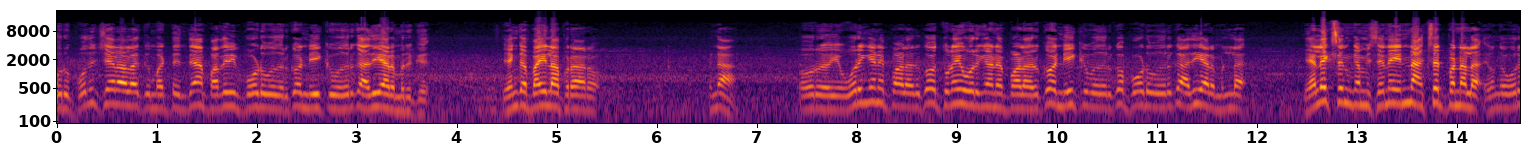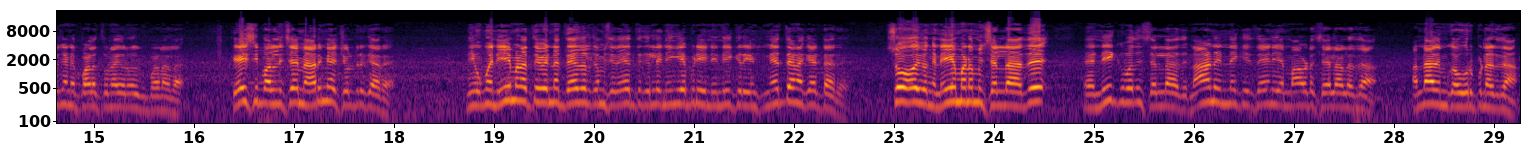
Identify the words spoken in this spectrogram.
ஒரு பொதுச் செயலாளருக்கு மட்டும்தான் பதவி போடுவதற்கோ நீக்குவதற்கோ அதிகாரம் இருக்குது எங்கள் பைலா பிரகாரம். என்ன? ஒரு ஒருங்கிணைப்பாளருக்கோ துணை ஒருங்கிணைப்பாளருக்கோ நீக்குவதற்கோ போடுவதற்கோ அதிகாரம் இல்லை. எலெக்ஷன் கமிஷனை இன்னும் அக்செப்ட் பண்ணலை. இவங்க ஒருங்கிணைப்பாளர் துணை பண்ணலை. கேசி பழனிசாமி அருமையாக சொல்லியிருக்காரு நீ உங்கள் நியமனத்தை வேணா தேர்தல் கமிஷன் ஏற்றுக்கல நீங்கள் எப்படி நீ நீக்கிறீங்க நேற்று நான் கேட்டார். ஸோ இவங்க நியமனமும் செல்லாது நீக்குவதும் செல்லாது. நானும் இன்னைக்கு தேனி மாவட்ட செயலாளர் தான் அதிமுக உறுப்பினர் தான்.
